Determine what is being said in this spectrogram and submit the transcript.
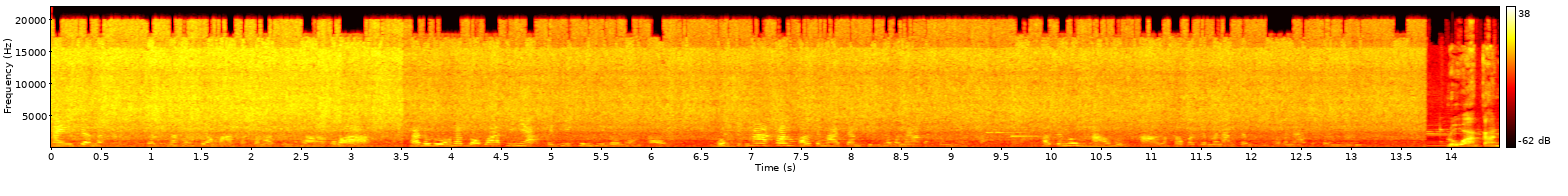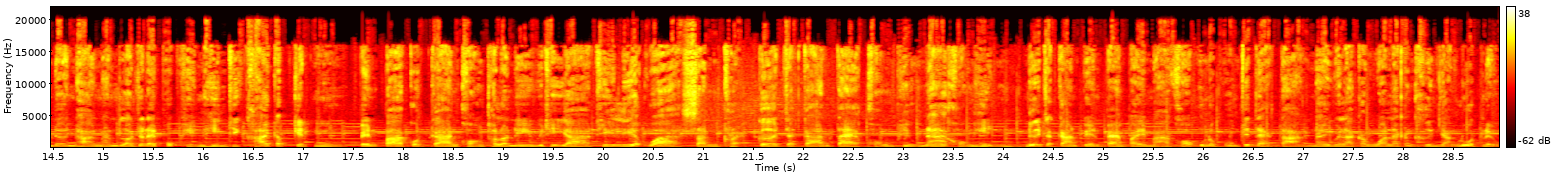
ให้เจ้าหน้าแบบนักท่องเที่ยวมาสักการะบูชาเพราะว่าพระธุดงค์ท่านบอกว่าที่เนี่ยเป็นที่ขึ้นที่ลงของเขาทุกสิบห้าค่ำเขาจะมาจำศีลภาวนากันตรงนี้ค่ะ เขาจะนุ่งขาวห่มขาวแล้วเขาก็จะมานั่งจำศีลภาวนากันตรงนี้ ระหว่างการเดินทางนั้นเราจะได้พบเห็นหินที่คล้ายกับเกล็ดงู เป็นปรากฏการณ์ของธรณีวิทยาที่เรียกว่าซันแครกเกิดจากการแตกของผิวหน้าของหิน เนื่องจากการเปลี่ยนแปลงไปมาของอุณหภูมิที่แตกต่างในเวลากลางวันและกลางคืนอย่างรวดเร็ว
